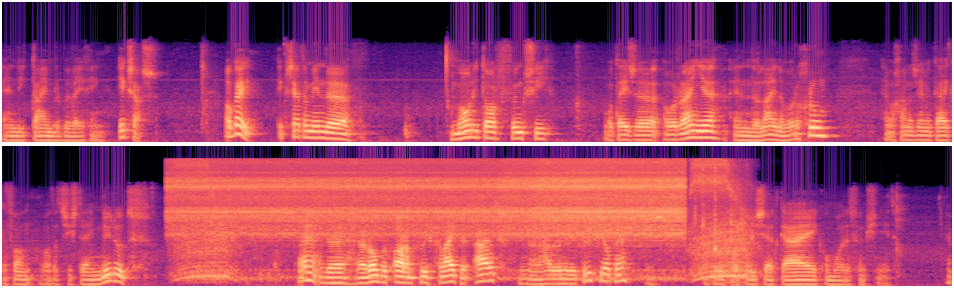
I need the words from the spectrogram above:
en die timerbeweging x-as. Oké, ik zet hem in de monitorfunctie. Wordt deze oranje en de lijnen worden groen. En we gaan eens even kijken van wat het systeem nu doet. De robotarm vliegt gelijk eruit. Nou, daar hadden we nu een trucje op. Hè. Op reset. Kijk hoe mooi dat functioneert. Ja?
